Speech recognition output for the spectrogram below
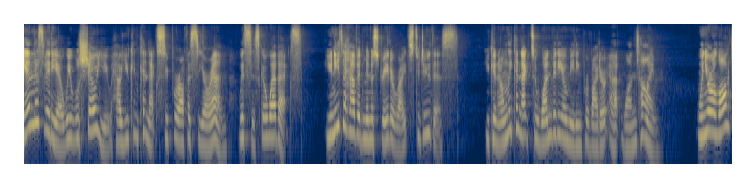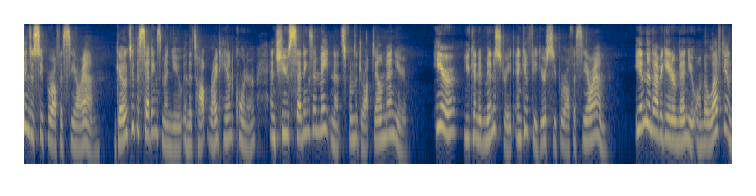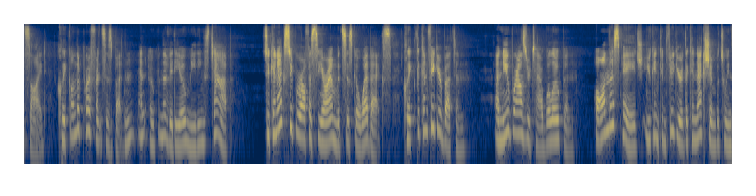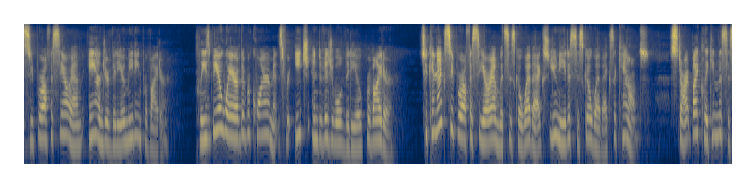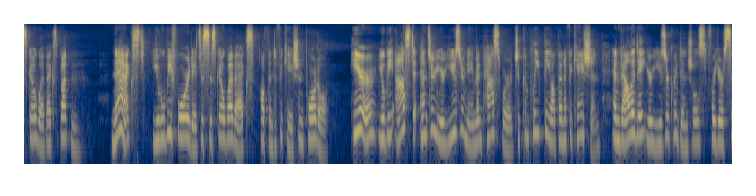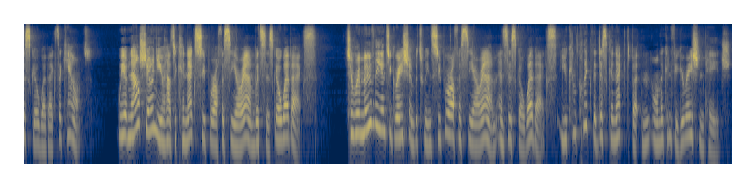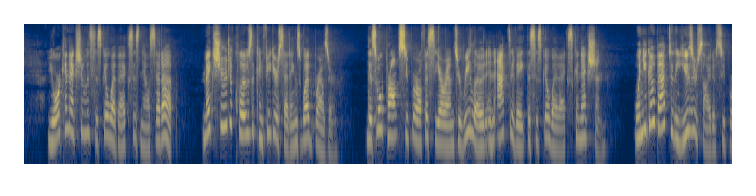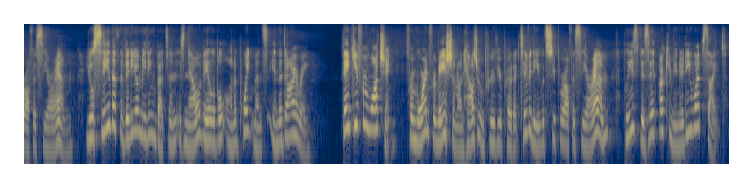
In this video, we will show you how you can connect SuperOffice CRM with Cisco WebEx. You need to have administrator rights to do this. You can only connect to one video meeting provider at one time. When you are logged into SuperOffice CRM, go to the Settings menu in the top right-hand corner and choose Settings and Maintenance from the drop-down menu. Here, you can administrate and configure SuperOffice CRM. In the Navigator menu on the left-hand side, click on the Preferences button and open the Video Meetings tab. To connect SuperOffice CRM with Cisco WebEx, click the Configure button. A new browser tab will open. On this page, you can configure the connection between SuperOffice CRM and your video meeting provider. Please be aware of the requirements for each individual video provider. To connect SuperOffice CRM with Cisco WebEx, you need a Cisco WebEx account. Start by clicking the Cisco WebEx button. Next, you will be forwarded to Cisco WebEx Authentication Portal. Here, you'll be asked to enter your username and password to complete the authentication and validate your user credentials for your Cisco WebEx account. We have now shown you how to connect SuperOffice CRM with Cisco WebEx. To remove the integration between SuperOffice CRM and Cisco WebEx, you can click the Disconnect button on the configuration page. Your connection with Cisco WebEx is now set up. Make sure to close the Configure Settings web browser. This will prompt SuperOffice CRM to reload and activate the Cisco WebEx connection. When you go back to the user side of SuperOffice CRM, you'll see that the Video Meeting button is now available on Appointments in the diary. Thank you for watching. For more information on how to improve your productivity with SuperOffice CRM, please visit our community website.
